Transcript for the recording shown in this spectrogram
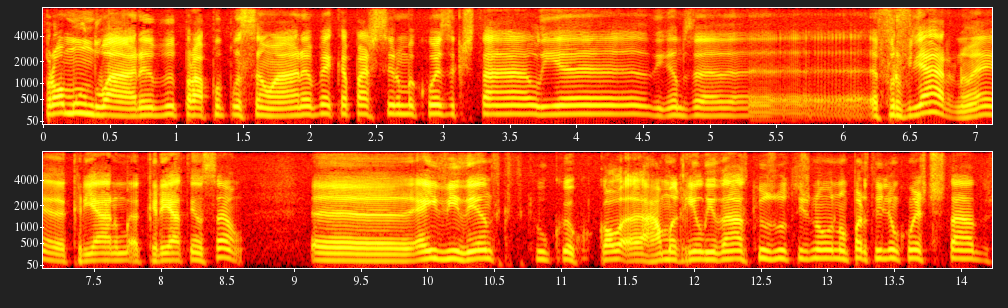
para o mundo árabe, para a população árabe é capaz de ser uma coisa que está ali a, digamos, a, a fervilhar, não é? A criar, a criar tensão. Uh, é evidente que, que, que, há uma realidade que os úteis não, não, partilham com estes Estados,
